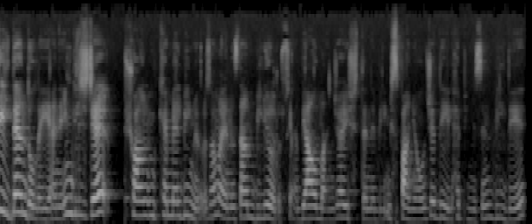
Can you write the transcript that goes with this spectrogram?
dilden dolayı yani İngilizce şu an mükemmel bilmiyoruz ama en azından biliyoruz. Yani bir Almanca işte ne bileyim İspanyolca değil. Hepimizin bildiği,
